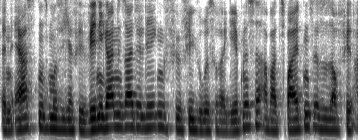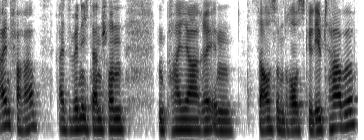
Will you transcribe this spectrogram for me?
Denn erstens muss ich ja viel weniger an die Seite legen für viel größere Ergebnisse. Aber zweitens ist es auch viel einfacher, als wenn ich dann schon ein paar Jahre in Saus und Braus gelebt habe,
